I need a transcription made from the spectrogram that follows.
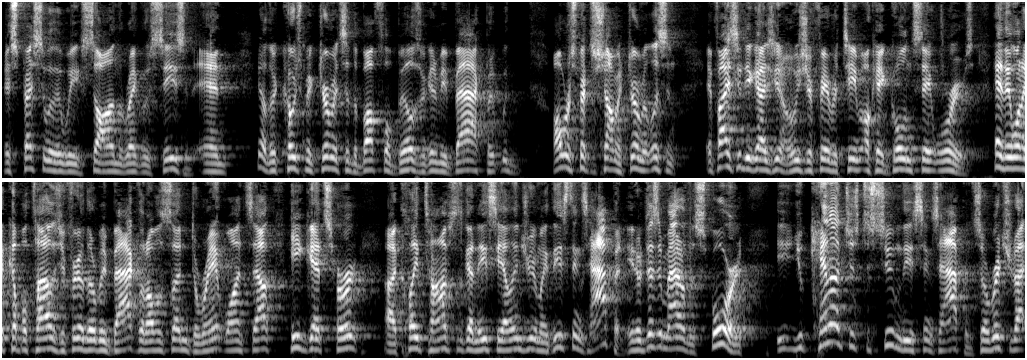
especially what we saw in the regular season. And, you know, their coach McDermott said the Buffalo Bills are going to be back, but with all respect to Sean McDermott, listen, if I said to you guys, you know, who's your favorite team? Okay, Golden State Warriors. Hey, they won a couple titles. You figure they'll be back. Then all of a sudden, Durant wants out. He gets hurt. Uh, Klay Thompson's got an ACL injury. I'm like, these things happen. You know, it doesn't matter the sport. You cannot just assume these things happen. So, Richard, I,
